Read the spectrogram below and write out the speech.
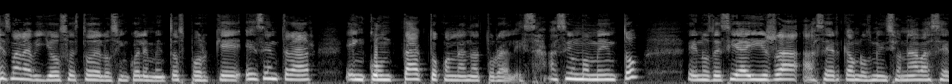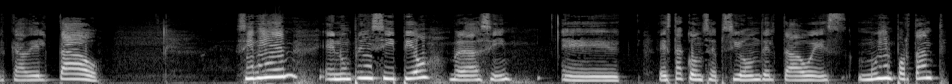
es maravilloso esto de los cinco elementos porque es entrar en contacto con la naturaleza. Hace un momento eh, nos decía Isra acerca o nos mencionaba acerca del Tao. Si bien en un principio, ¿verdad? Sí, eh, esta concepción del Tao es muy importante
